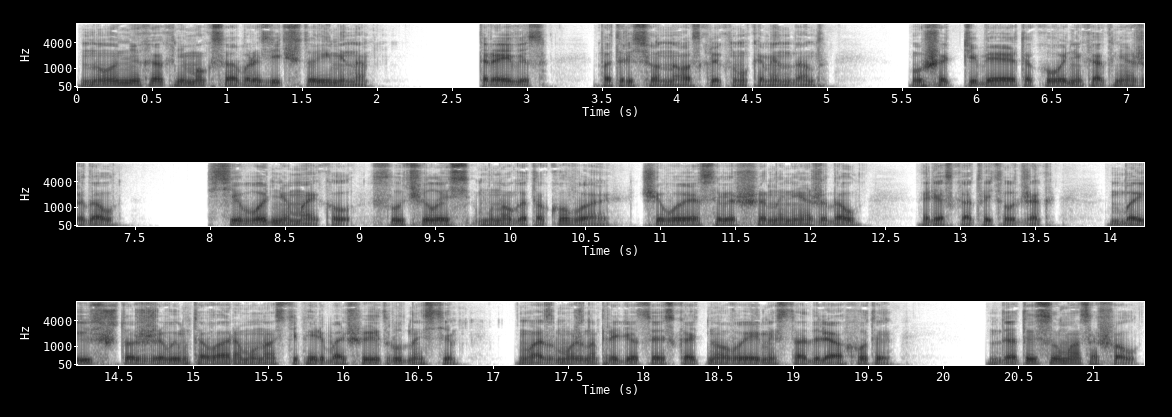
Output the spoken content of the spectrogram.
но он никак не мог сообразить, что именно. «Трэвис», — потрясенно воскликнул комендант, — «уж от тебя я такого никак не ожидал. Сегодня, Майкл, случилось много такого, чего я совершенно не ожидал», — резко ответил Джек. «Боюсь, что с живым товаром у нас теперь большие трудности. Возможно, придется искать новые места для охоты». «Да ты с ума сошел.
